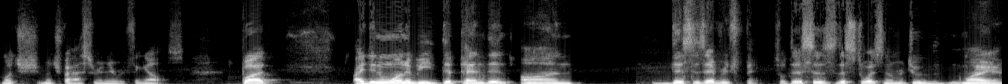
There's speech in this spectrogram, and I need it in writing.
much much faster and everything else. But i didn't want to be dependent on this is everything. So this is this is what's number two. My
